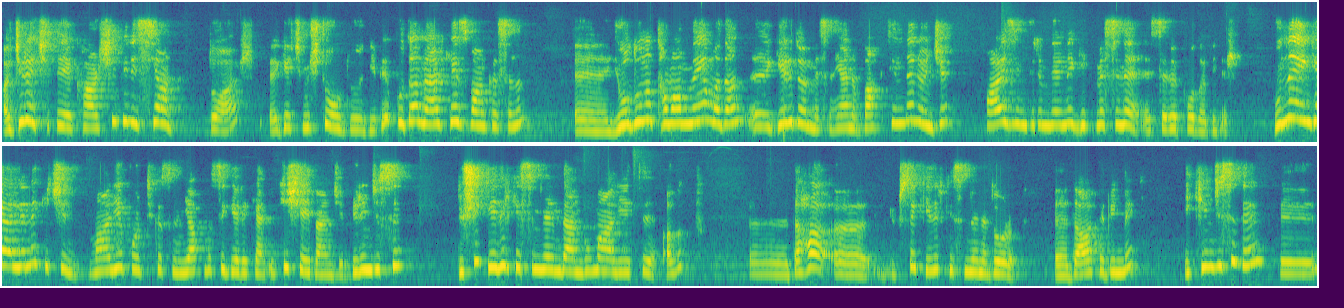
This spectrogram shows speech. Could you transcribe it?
acı reçeteye karşı bir isyan doğar. E, geçmişte olduğu gibi. Bu da Merkez Bankası'nın e, yolunu tamamlayamadan e, geri dönmesine yani vaktinden önce faiz indirimlerine gitmesine e, sebep olabilir. Bunu engellemek için maliye politikasının yapması gereken iki şey bence. Birincisi düşük gelir kesimlerinden bu maliyeti alıp e, daha e, yüksek gelir kesimlerine doğru e, dağıtabilmek. İkincisi de e,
